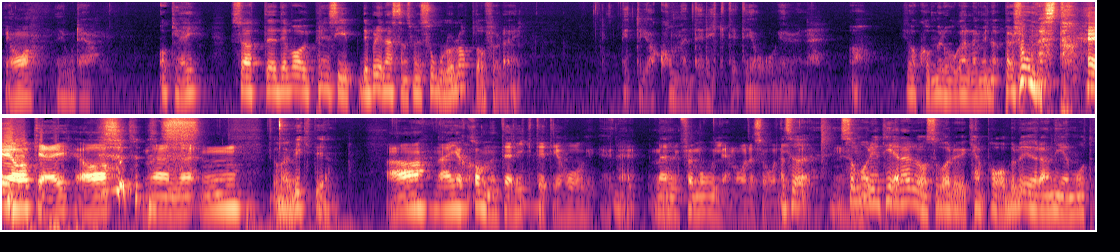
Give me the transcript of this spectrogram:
Ja, det gjorde jag. Okej. Så att eh, det var i princip, det blev nästan som ett sololopp då för dig? Vet du, jag kommer inte riktigt ihåg Rune. Ja, jag kommer ihåg alla mina personbästa. Ja, okej. Ja, men... eh, Mm, De är viktiga. Ja, nej, jag kommer inte riktigt ihåg. Nej. Men förmodligen var det så. Alltså. Mm. Som orienterare då så var du kapabel att göra ner mot,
